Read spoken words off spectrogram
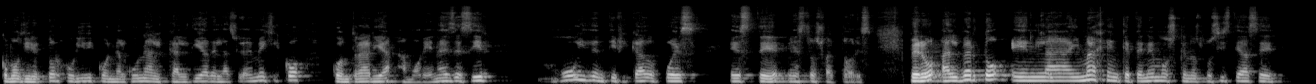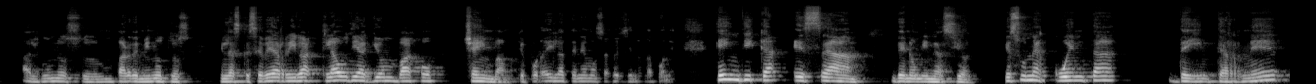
como director jurídico en alguna alcaldía de la Ciudad de México contraria a Morena. Es decir, muy identificado pues este, estos factores. Pero Alberto, en la imagen que tenemos que nos pusiste hace algunos, un par de minutos, en las que se ve arriba Claudia-Chainbaum, que por ahí la tenemos, a ver si nos la pone. ¿Qué indica esa denominación? ¿Es una cuenta de Internet,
